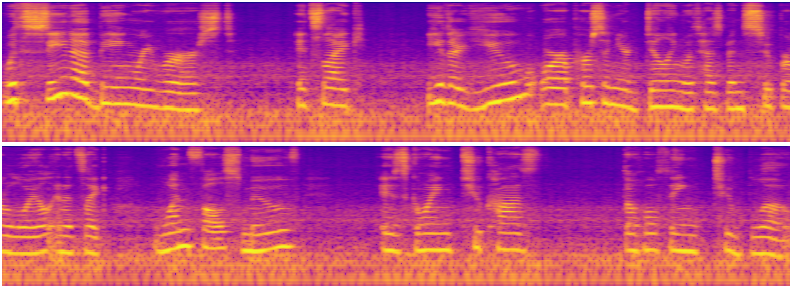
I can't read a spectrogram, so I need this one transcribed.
with Sita being reversed, it's like either you or a person you're dealing with has been super loyal, and it's like one false move is going to cause the whole thing to blow.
